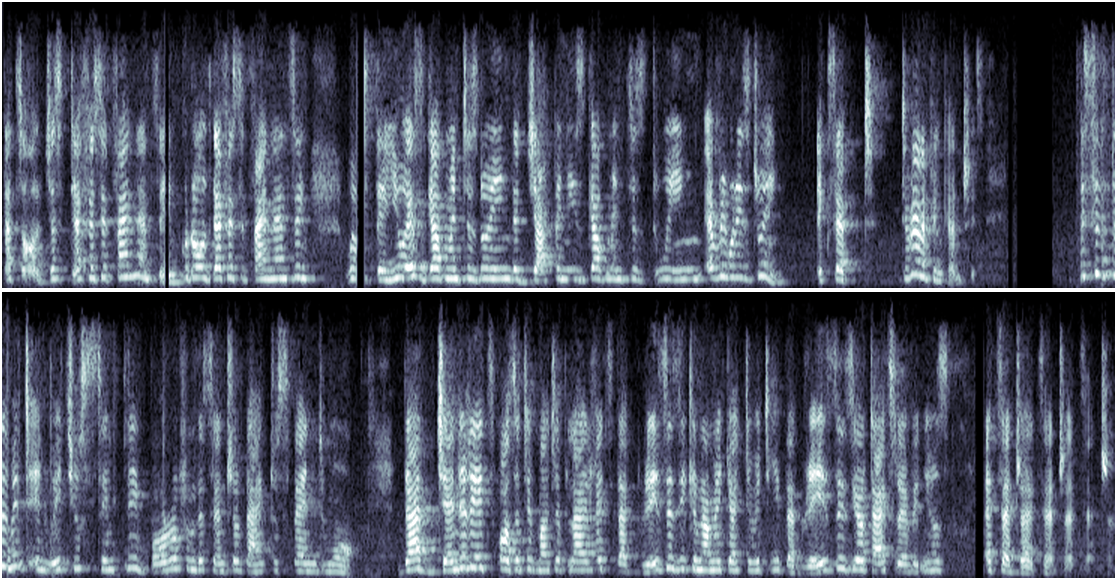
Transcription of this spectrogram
That's all, just deficit financing, good old deficit financing, which the US government is doing, the Japanese government is doing, everybody's doing, except developing countries. This is the moment in which you simply borrow from the central bank to spend more that generates positive multiplier effects, that raises economic activity, that raises your tax revenues, etc., etc., etc.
